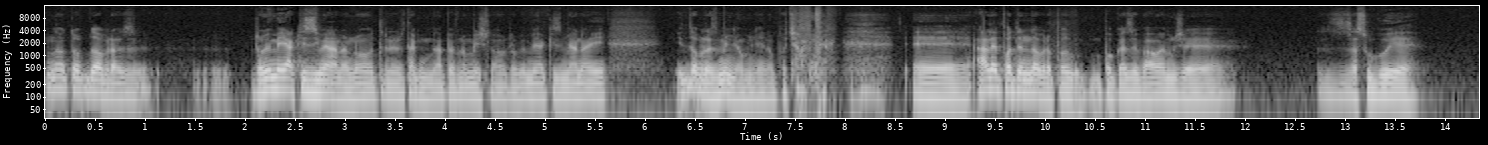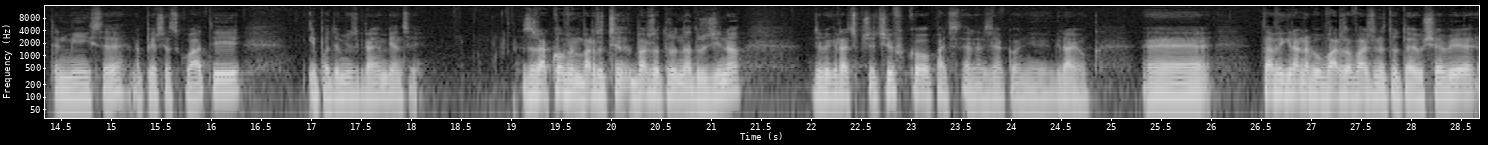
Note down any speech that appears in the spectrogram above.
no to dobra, robimy jakieś zmiany, no trener tak na pewno myślał, robimy jakieś zmiany i, i dobra, zmieniał mnie na początek. E, ale potem dobra, po, pokazywałem, że zasługuję ten miejsce na pierwszy skład i, i potem już grałem więcej. Z Rakowem bardzo, bardzo trudna drużyna, żeby grać przeciwko, patrz teraz jak oni grają. E, ta wygrana była bardzo ważna tutaj u siebie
